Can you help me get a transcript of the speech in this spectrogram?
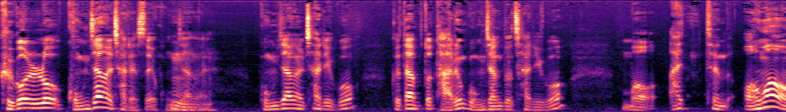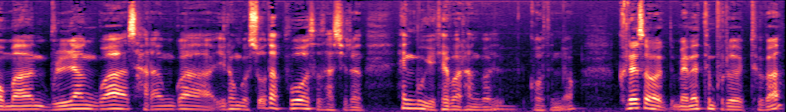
그걸로 공장을 차렸어요. 공장을 음. 공장을 차리고 그다음 또 다른 공장도 차리고 뭐 하여튼 어마어마한 물량과 사람과 이런 걸 쏟아 부어서 사실은 핵무기 개발한 거거든요. 그래서 맨해튼 프로젝트가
